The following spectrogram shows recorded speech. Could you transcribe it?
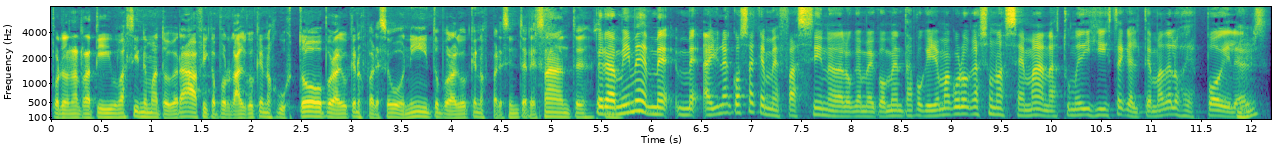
por la narrativa cinematográfica, por algo que nos gustó, por algo que nos parece bonito, por algo que nos parece interesante. Pero a mí me, me- me- hay una cosa que me fascina de lo que me comentas, porque yo me acuerdo que hace unas semanas tú me dijiste que el tema de los spoilers,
